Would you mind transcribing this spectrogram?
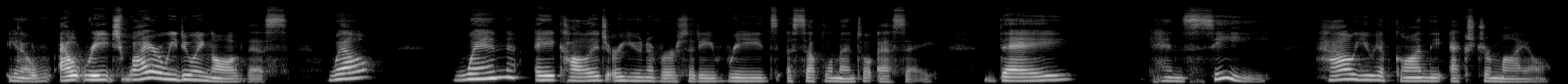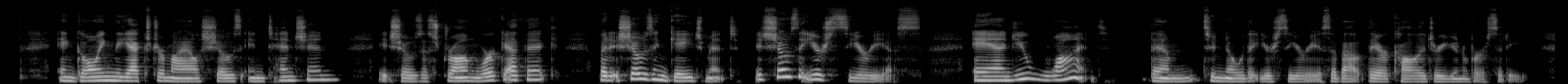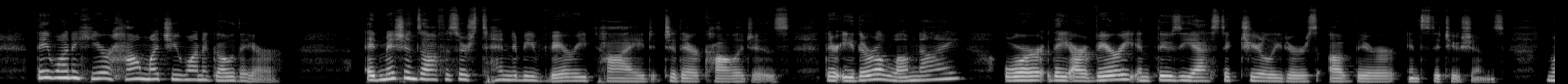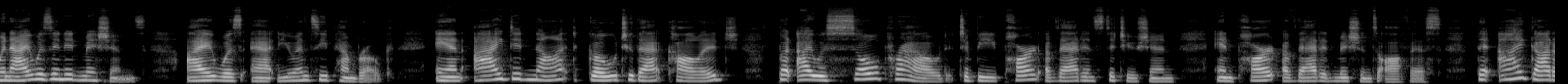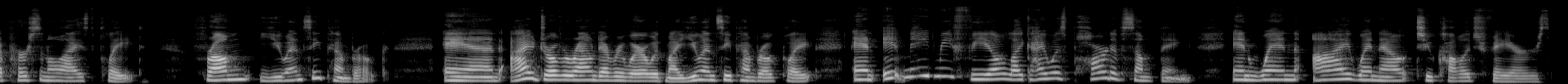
you know, outreach? Why are we doing all of this? Well, when a college or university reads a supplemental essay, they can see how you have gone the extra mile. And going the extra mile shows intention, it shows a strong work ethic, but it shows engagement. It shows that you're serious and you want them to know that you're serious about their college or university. They want to hear how much you want to go there. Admissions officers tend to be very tied to their colleges. They're either alumni or they are very enthusiastic cheerleaders of their institutions. When I was in admissions, I was at UNC Pembroke and I did not go to that college, but I was so proud to be part of that institution and part of that admissions office that I got a personalized plate from UNC Pembroke. And I drove around everywhere with my UNC Pembroke plate, and it made me feel like I was part of something. And when I went out to college fairs,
